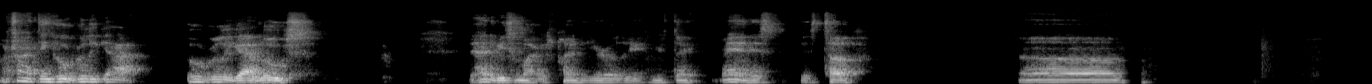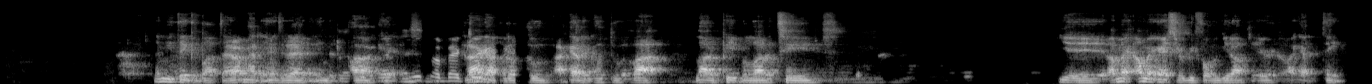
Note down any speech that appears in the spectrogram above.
I'm trying to think who really got who really got loose. It had to be somebody who's playing the EuroLeague. Let me think. Man, it's it's tough. Um, Let me think about that. I'm gonna have to answer that at the end of the podcast. I gotta go through. I gotta go through a lot, a lot of people, a lot of teams. Yeah, I'm. Gonna, I'm gonna answer before we get off the air though. I gotta think.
